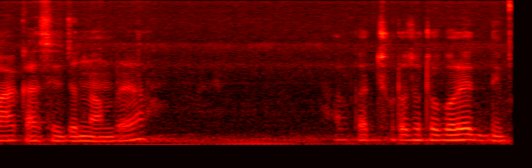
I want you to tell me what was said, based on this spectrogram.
বাঁক আছে জন্য আমরা হালকা ছোট ছোট করে দিব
